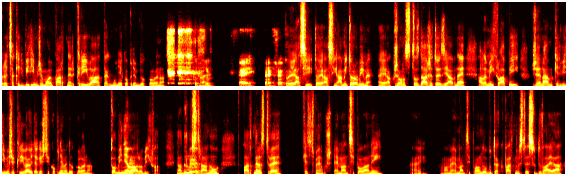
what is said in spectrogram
predsa keď vidím, že môj partner krýva, tak mu nekopnem do kolena. Hej. To je asi, to je asi. A my to robíme. Hej. Akože on to zdá, že to je zjavné, ale my chlapi, ženám, keď vidíme, že krývajú, tak ešte kopneme do kolena. To by nemal robiť chlap. Na druhú stranu, v partnerstve, keď sme už emancipovaní, hej, máme emancipovanú dobu, tak v partnerstve sú dvaja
